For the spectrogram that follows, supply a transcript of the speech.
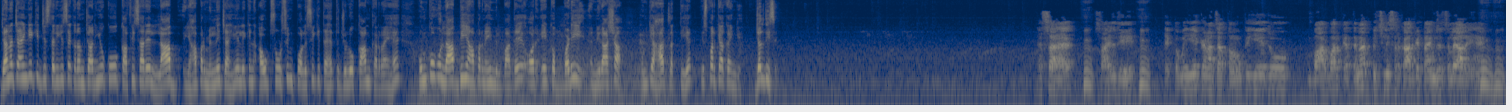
जानना चाहेंगे कि जिस तरीके से कर्मचारियों को काफ़ी सारे लाभ यहाँ पर मिलने चाहिए लेकिन आउटसोर्सिंग पॉलिसी के तहत जो लोग काम कर रहे हैं उनको वो लाभ भी यहाँ पर नहीं मिल पाते और एक बड़ी निराशा उनके हाथ लगती है। इस पर क्या कहेंगे? जल्दी से। ऐसा है साहिल जी एक तो मैं ये कहना चाहता हूँ कि ये जो बार बार कहते हैं ना पिछली सरकार के टाइम से चले आ रहे हैं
